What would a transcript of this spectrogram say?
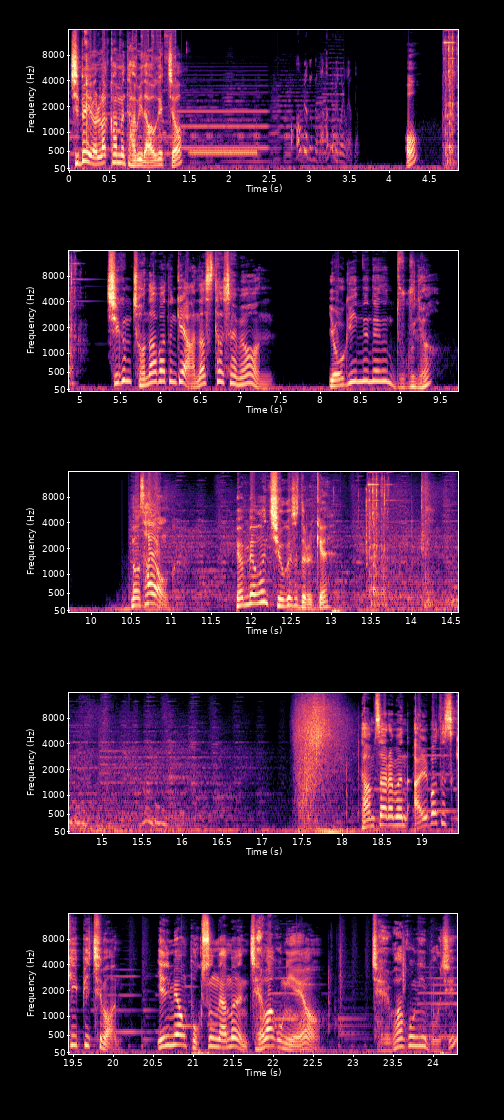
집에 연락하면 답이 나오겠죠? 어? 지금 전화 받은 게 아나스타샤면 여기 있는 애는 누구냐? 너 사형. 변명은 지옥에서 들을게. 다음 사람은 알버트 스키 피치먼. 일명 복숭남은 재화공이에요. 재화공이 뭐지?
